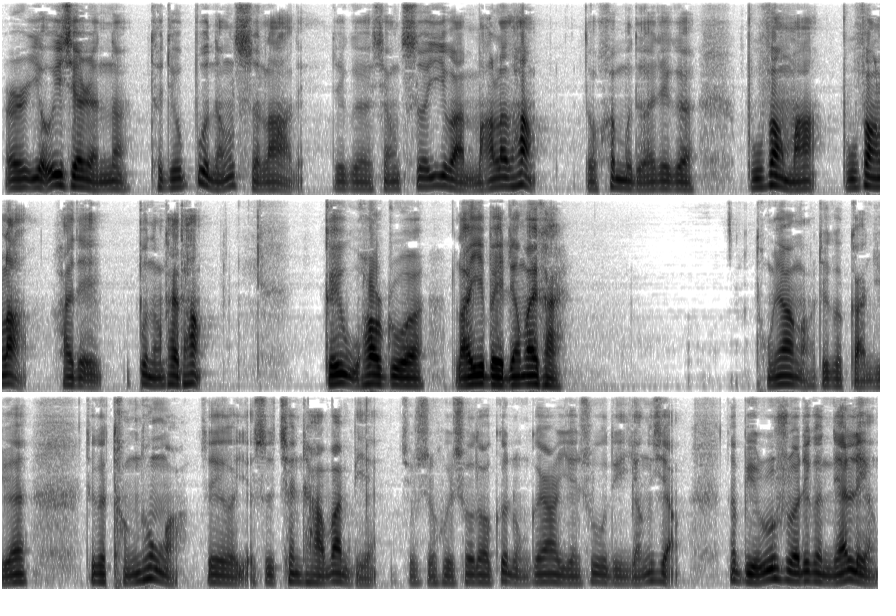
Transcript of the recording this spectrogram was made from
而有一些人呢他就不能吃辣的，这个想吃一碗麻辣烫都恨不得这个不放麻不放辣，还得不能太烫，给五号桌来一杯凉白开。同样啊，这个感觉，这个疼痛啊，这个也是千差万别，就是会受到各种各样因素的影响。那比如说这个年龄，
